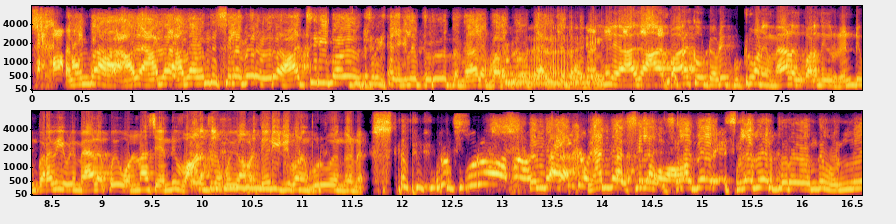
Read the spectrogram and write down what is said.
அத- வந்து சில பேர் வெறும் ஆச்சரியமாவே வச்சிருக்காங்களே புருவத்தை மேல பறக்க விட்டு? இல்ல அது பறக்க விட்டு அப்படியே புட்டுருவானுங்க மேல அது பறந்து ரெண்டு பறவை அப்படியே மேல போய் ஒன்னா சேர்ந்து வானத்துல போய் அப்புறம் தேடிட்டு புருவங்கன்னு சில சில பேர் சில பேர் புருவம் வந்து ஒண்ணு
